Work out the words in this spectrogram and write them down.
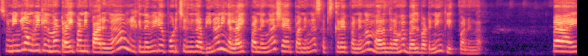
ஸோ நீங்களும் உங்கள் வீட்டில் இந்த மாதிரி ட்ரை பண்ணி பாருங்கள் உங்களுக்கு இந்த வீடியோ பிடிச்சிருந்தது அப்படின்னா நீங்கள் லைக் பண்ணுங்கள் ஷேர் பண்ணுங்கள் சப்ஸ்கிரைப் பண்ணுங்கள் மறந்துடாமல் பெல் பட்டனையும் கிளிக் பண்ணுங்கள் பாய்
